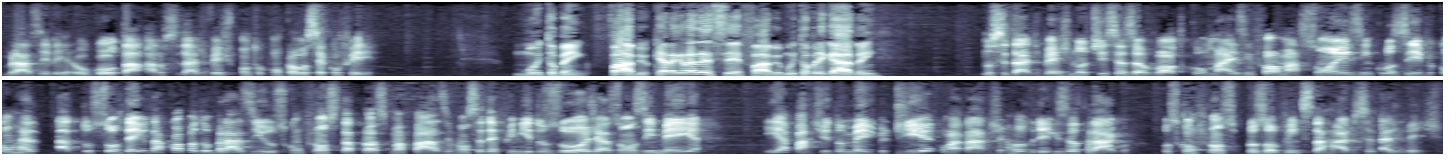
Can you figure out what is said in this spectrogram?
brasileira. O gol tá no cidadeverde.com para você conferir. Muito bem. Fábio, quero agradecer, Fábio. Muito obrigado, hein? No Cidade Verde Notícias eu volto com mais informações, inclusive com o resultado do sorteio da Copa do Brasil. Os confrontos da próxima fase vão ser definidos hoje às 11h30 e a partir do meio-dia, com a Nádia Rodrigues, eu trago os confrontos para os ouvintes da Rádio Cidade Verde.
